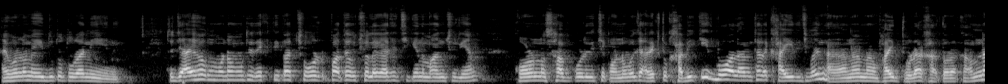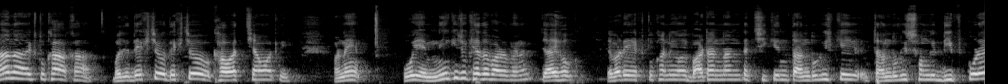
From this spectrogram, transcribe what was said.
আমি বললাম, এই দুটো তোরা নিয়ে নি। তো যাই হোক, মোটামুটি দেখতেই পাচ্ছ, ওর পাতেও চলে গেছে চিকেন মাঞ্চুরিয়ান কর্ণ সাফ করে দিচ্ছে, কর্ণ বলছে, আরেকটু খাবি কি? বল, আমি তাহলে খাইয়ে দিচ্ছি। বলছি, না না না ভাই, তোরা খা তোরা খা। না না একটু খা খা। বলছে, দেখছ দেখছ, খাওয়াচ্ছে আমাকে। মানে ওই এমনিই কিছু খেতে পারবে না। যাই হোক, এবারে একটুখানি ওই বাটার নানটা চিকেন তান্দুরিকে, তান্দুরির সঙ্গে ডিপ করে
